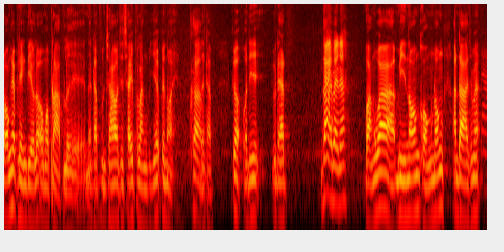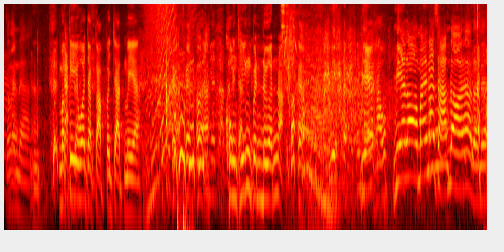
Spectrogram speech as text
ร้องแค่เพลงเดียวแล้วออกมาปราบเลยนะครับ คุณเช้าจะใช้พลังไปเยอะไปหน่อยครับ นะครับ ก็วันนี้คุณแอดได้ไปนะ หวังว่ามีน้องของน้องอันดาใช่ไหมน้องอันดาเมื่อกี้ว่าจะกลับไปจัดเมีย คงทิ้งเป็นเดือนน่ะเมียเมียเขาเมียรอไหมหน้าสามรอแล้วตอนเนี้ย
